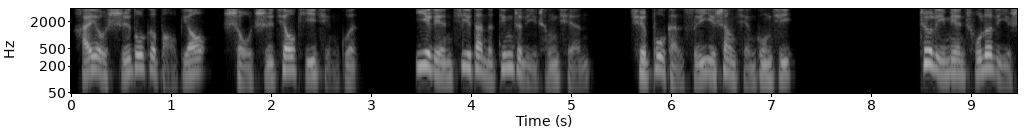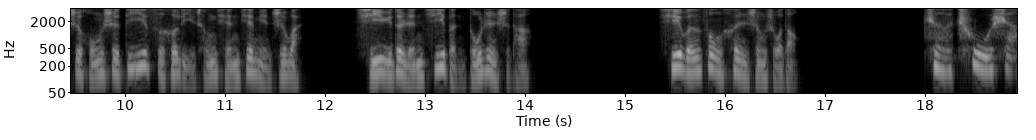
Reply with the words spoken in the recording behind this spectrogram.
还有十多个保镖手持胶皮警棍，一脸忌惮的盯着李承前，却不敢随意上前攻击。这里面除了李世宏是第一次和李承前见面之外，其余的人基本都认识他。戚文凤恨声说道：“这畜生，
